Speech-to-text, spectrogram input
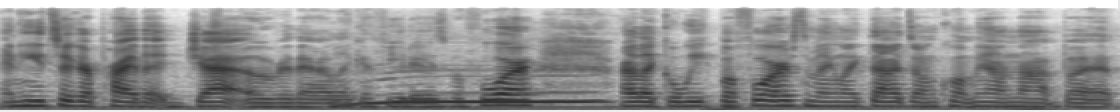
and he took a private jet over there like a few days before, or like a week before, or something like that. Don't quote me on that, but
